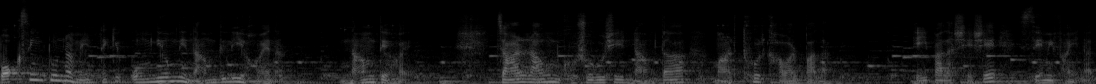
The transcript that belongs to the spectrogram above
বক্সিং টুর্নামেন্ট নাকি অমনি অমনি নাম দিলেই হয় না? নামতে হয়। চার রাউন্ড ঘুষোঘুষির নামতা মারথোর খাওয়ার পালা। এই পালা শেষে সেমিফাইনাল।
